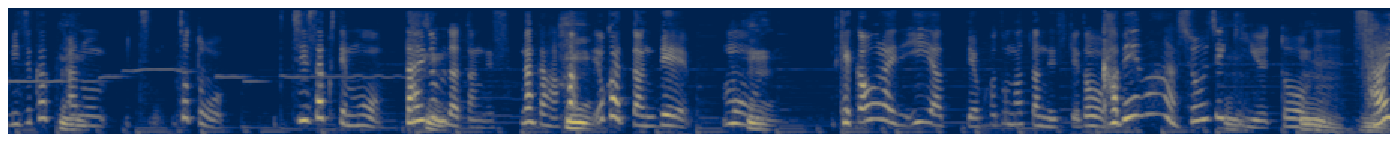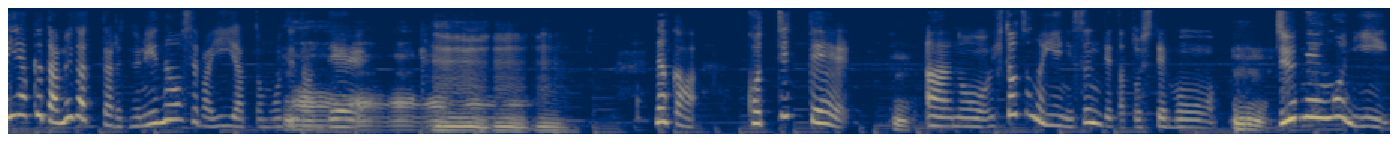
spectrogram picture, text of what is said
短く、うん。あの、ちちょっと小さくても大丈夫だったんです。なんか、は、うん。良かったんで、もう、うん。結果往来でいいやってことになったんですけど、壁は正直言うと、最悪ダメだったら塗り直せばいいやと思ってたんで、うんうんうんなんか、こっちって、うんあの、一つの家に住んでたとしても、うん。10年後に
